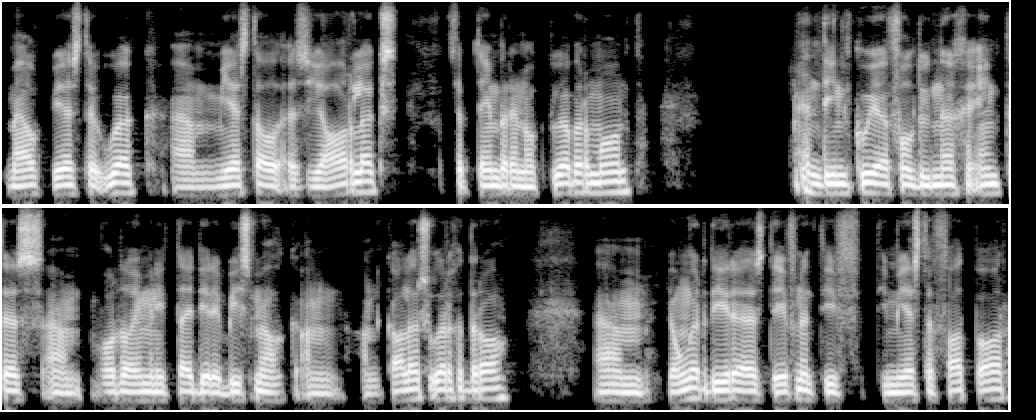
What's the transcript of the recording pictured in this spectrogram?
melkbeeste ook, ehm um, meestal is jaarliks September en Oktober maand. Indien koeie voldoende geënt is, ehm um, word daai immuniteit deur die biesmelk aan aan kalvers oorgedra. Ehm um, jonger diere is definitief die meeste vatbaar.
